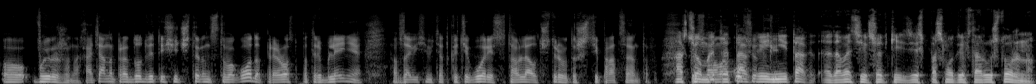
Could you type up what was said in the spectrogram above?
э, выражена. Хотя, например, до 2014 года прирост потребления в зависимости от категории составлял 4 до 6 процентов. Артем, это так и не так. Давайте все-таки здесь посмотрим вторую сторону.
